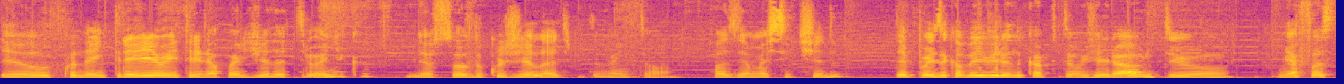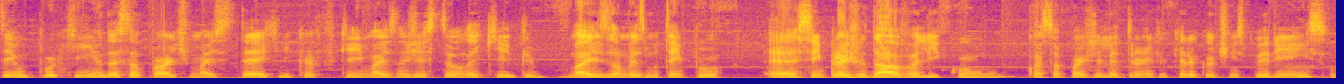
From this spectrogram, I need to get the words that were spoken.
eu quando eu entrei, eu entrei na parte de eletrônica. Eu sou do curso de elétrica também, então fazia mais sentido. Depois acabei virando capitão geral, então me afastei um pouquinho dessa parte mais técnica, fiquei mais na gestão da equipe, mas ao mesmo tempo é, sempre ajudava ali com, com essa parte de eletrônica que era que eu tinha experiência.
